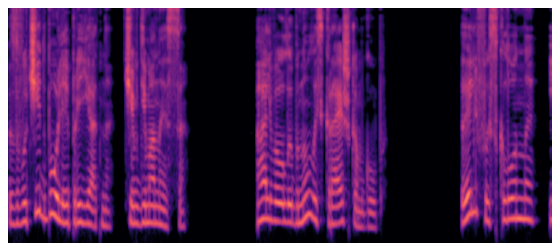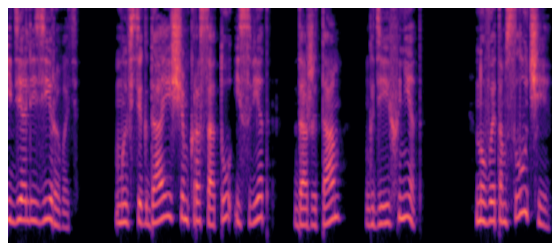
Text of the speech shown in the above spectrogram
Звучит более приятно, чем Демонесса. Альва улыбнулась краешком губ. Эльфы склонны идеализировать. Мы всегда ищем красоту и свет даже там, где их нет. Но в этом случае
